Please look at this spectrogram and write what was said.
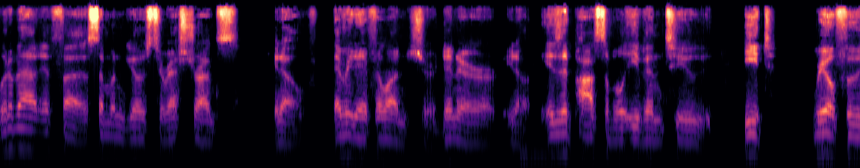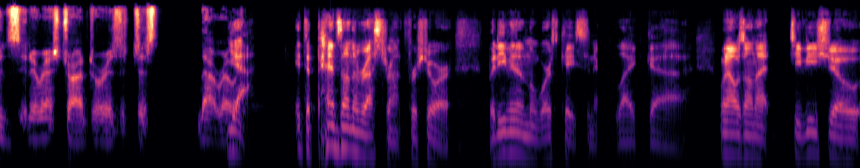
What about if uh, someone goes to restaurants, you know, every day for lunch or dinner? Or, you know, is it possible even to eat real foods in a restaurant, or is it just not really? Yeah, it depends on the restaurant for sure. But even in the worst case scenario, like uh, when I was on that TV show,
